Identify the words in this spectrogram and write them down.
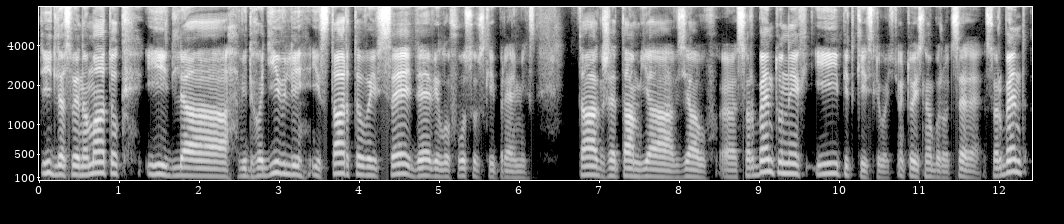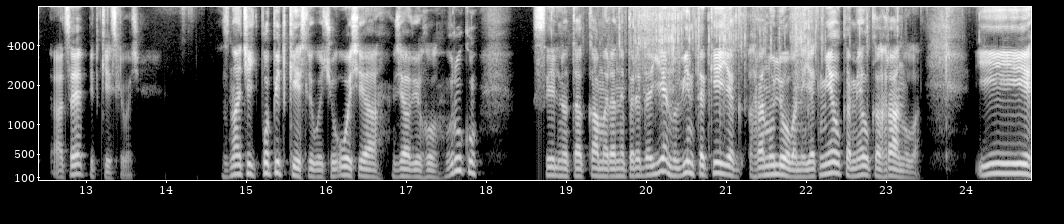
І для свиноматок, і для відгодівлі, і стартовий, все йде вілофосовський премікс. Також там я взяв е, сорбент у них і підкислювач. Тобто, наоборот, це сорбент, а це підкислювач. Значить, по підкислювачу, ось я взяв його в руку. Сильно так камера не передає, але він такий, як гранульований, як мелка-мелка гранула. І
